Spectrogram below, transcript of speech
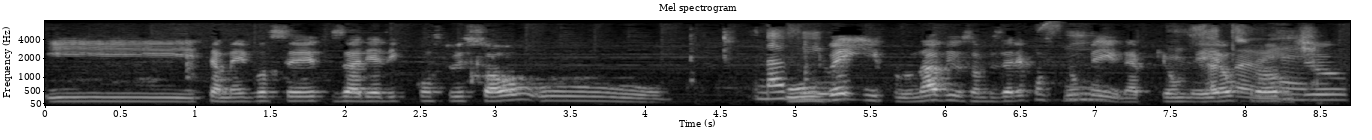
e também você precisaria de construir só o, navio. o veículo, o navio, você não precisaria construir Sim. o meio, né? Porque o meio é o Exatamente. próprio,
